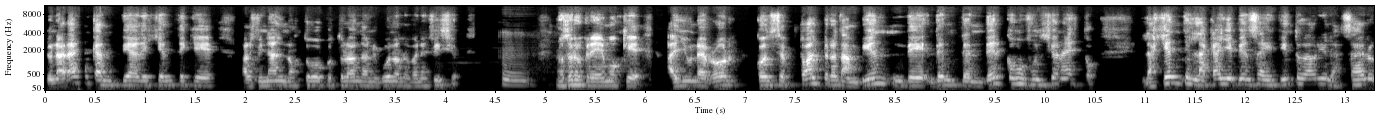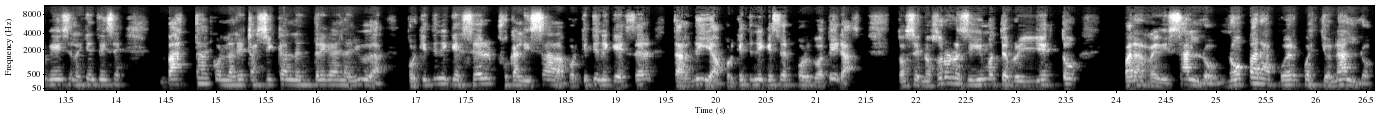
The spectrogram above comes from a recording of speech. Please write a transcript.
de una gran cantidad de gente que al final no estuvo postulando a ninguno de los beneficios. Mm. Nosotros creemos que hay un error conceptual, pero también de, entender cómo funciona esto. La gente en la calle piensa distinto, Gabriela. ¿Sabes lo que dice? La gente dice, basta con la letra chica en la entrega de la ayuda. ¿Por qué tiene que ser focalizada? ¿Por qué tiene que ser tardía? ¿Por qué tiene que ser por goteras? Entonces, nosotros recibimos este proyecto para revisarlo, no para poder cuestionarlo,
